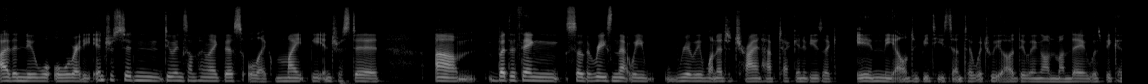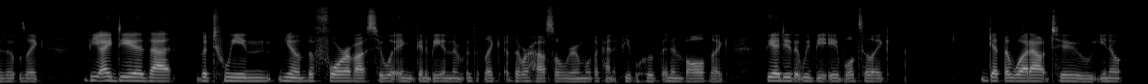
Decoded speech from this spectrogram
either knew were already interested in doing something like this or like might be interested um, but the thing, so the reason that we really wanted to try and have tech interviews like in the LGBT center, which we are doing on Monday, was because it was like the idea that between you know the four of us who are going to be in the like the rehearsal room or the kind of people who have been involved, like the idea that we'd be able to like get the word out to you know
